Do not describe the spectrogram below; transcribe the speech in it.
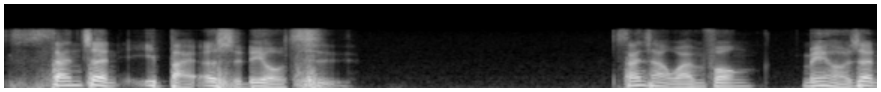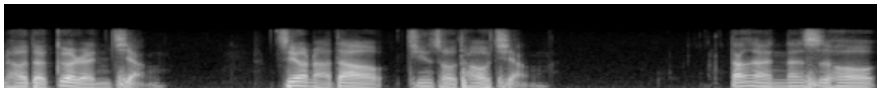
三振一百二十六次，三场完封，没有任何的个人奖，只有拿到金手套奖。当然那时候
